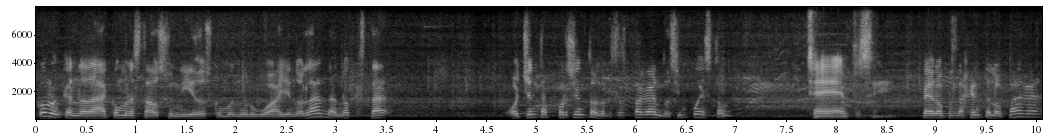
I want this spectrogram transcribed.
Como en Canadá, como en Estados Unidos, como en Uruguay, en Holanda, ¿no? Que está 80% de lo que estás pagando es impuesto, Sí, pues sí. pero pues la gente lo paga.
